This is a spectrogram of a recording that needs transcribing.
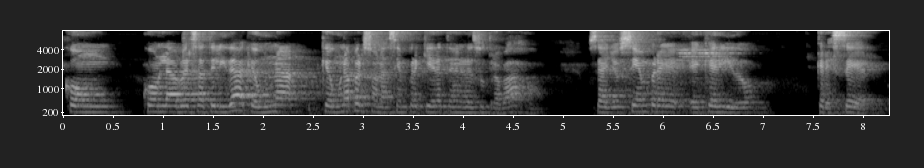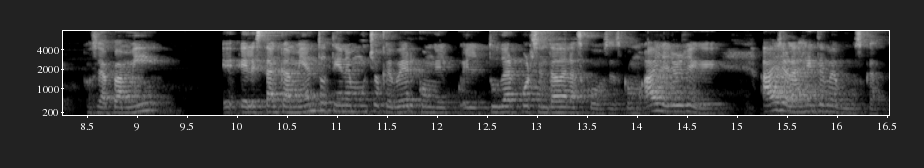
con, con la versatilidad que una, que una persona siempre quiere tener de su trabajo. O sea, yo siempre he querido crecer. O sea, para mí e- el estancamiento tiene mucho que ver con el, el tú dar por sentada las cosas, como, ay, ya yo llegué, ay, ya la gente me busca,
